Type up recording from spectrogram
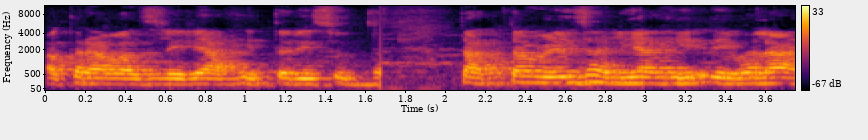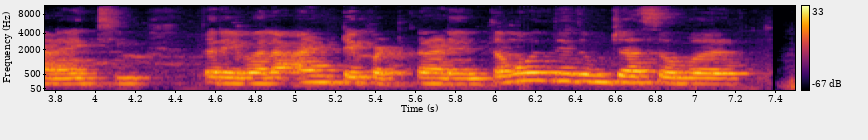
अकरा वाजलेले आहेत तरीसुद्धा तर आत्ता वेळ झाली आहे रेवाला आणायची. तर रेवाला आणते पटकन आणि तर बोलते तुमच्यासोबत.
